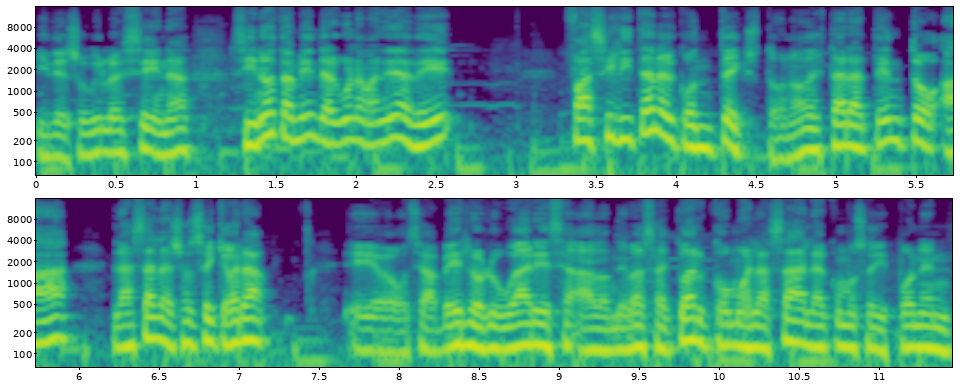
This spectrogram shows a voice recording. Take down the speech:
y de subirlo a escena, sino también de alguna manera de facilitar el contexto, ¿no? De estar atento a la sala. Yo sé que ahora, eh, o sea, ves los lugares a donde vas a actuar, cómo es la sala, cómo se disponen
